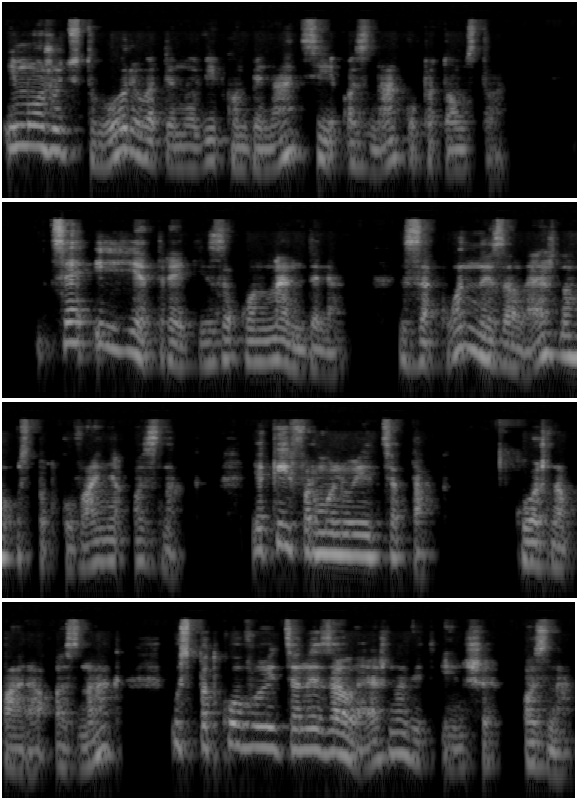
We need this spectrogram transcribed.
і можуть створювати нові комбінації ознак у потомства. Це і є третій закон Менделя закон незалежного успадкування ознак, який формулюється так: кожна пара ознак успадковується незалежно від інших ознак.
